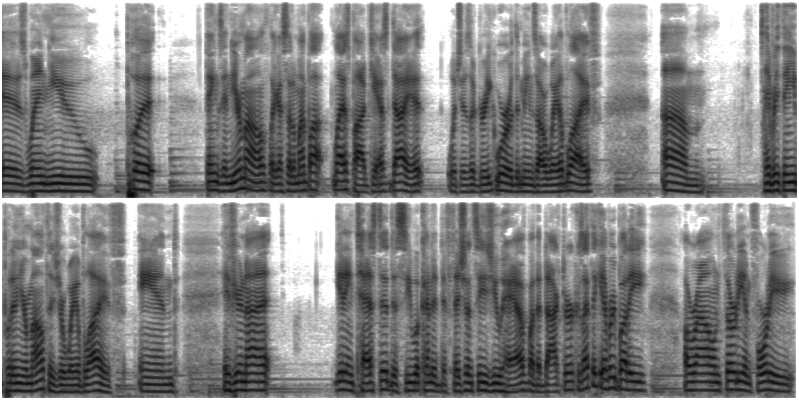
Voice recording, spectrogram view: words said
is when you put things into your mouth, like I said on my po- last podcast, diet, which is a Greek word that means our way of life. Um, everything you put in your mouth is your way of life. And if you're not getting tested to see what kind of deficiencies you have by the doctor, because I think everybody around 30 and 40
